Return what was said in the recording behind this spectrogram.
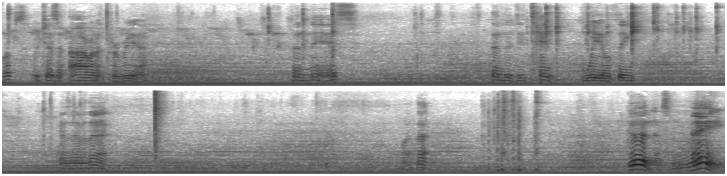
whoops, which has an R on it for rear. Then this. Then the detent wheel thing goes over there. that. Goodness me.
